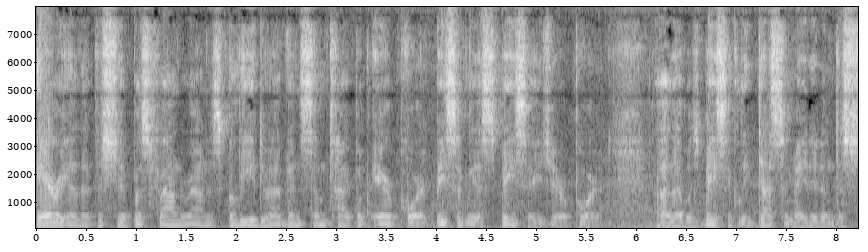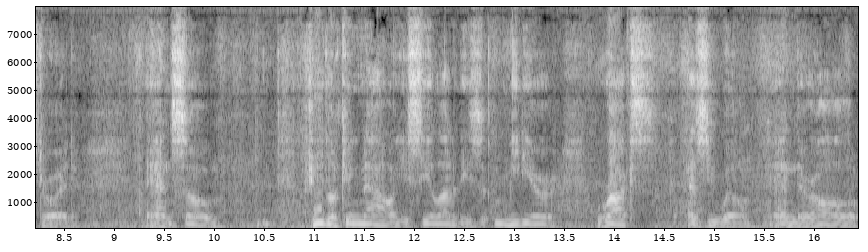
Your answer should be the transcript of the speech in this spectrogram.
area that the ship was found around, is believed to have been some type of airport, basically a space age airport, uh, that was basically decimated and destroyed. And so, if you're looking now, you see a lot of these meteor rocks, as you will, and they're all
